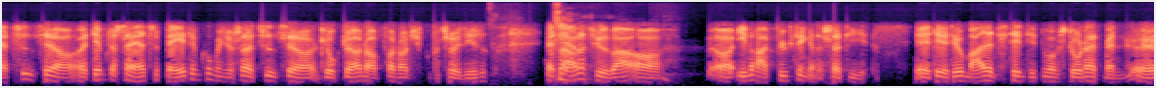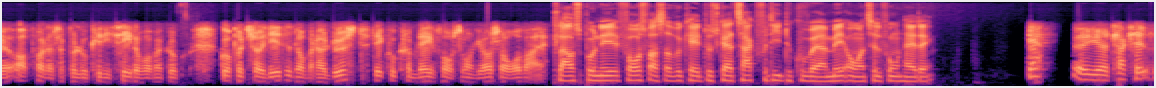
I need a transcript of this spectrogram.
være tid til at, dem, der så er tilbage, dem kunne man jo så have tid til at lukke dørene op for, når de skulle på toilettet. Alternativet var at, at indrette bygningerne, så de det, det er jo meget anstændigt nu om stunder, at man øh, opholder sig på lokaliteter, hvor man kan gå på toilettet, når man har lyst. Det kunne Kriminalforsorgen jo også overveje. Claus Bonnet, forsvarsadvokat, du skal have tak, fordi du kunne være med over telefon her i dag. Ja, øh, ja tak selv.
